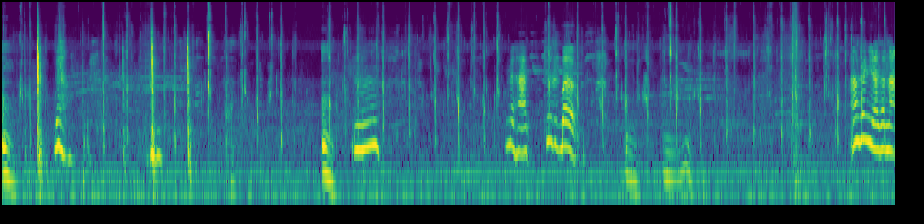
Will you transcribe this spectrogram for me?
อืม เดี๋ยวอืมอืมไม่หาชูทูบเบอร์ อ้าวแค่นี้ละสนะ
